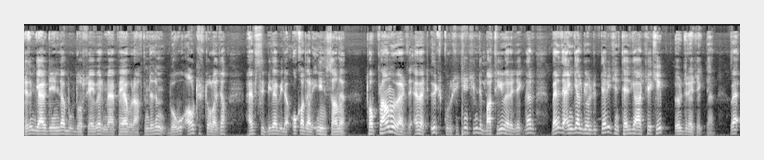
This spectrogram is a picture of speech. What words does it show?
Dedim geldiğinde bu dosyayı ver MHP'ye bıraktım. Dedim Doğu alt üst olacak. Hepsi bile bile o kadar insanı toprağa mı verdi? Evet 3 kuruş için şimdi batıyı verecekler. Beni de engel gördükleri için tezgaha çekip öldürecekler. Ve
